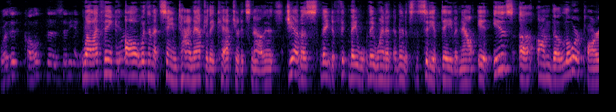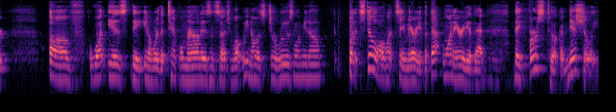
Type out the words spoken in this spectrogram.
Was it called the city of Well, I think before? all within that same time after they captured it's now. It's Jebus. They defi- they they went it, and then it's the city of David. Now it is uh, on the lower part of what is the you know where the Temple Mount is and such. What we know as Jerusalem, you know, but it's still all in that same area. But that one area that they first took initially.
